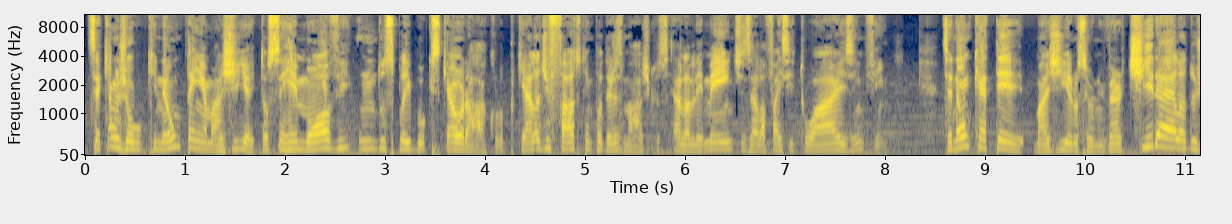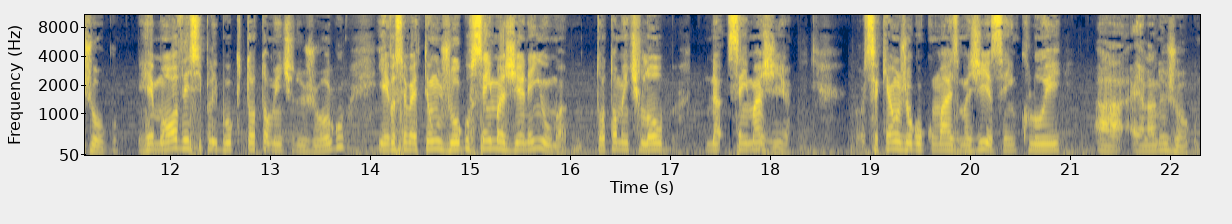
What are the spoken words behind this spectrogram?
você quer um jogo que não tenha magia, então você remove um dos playbooks que é Oráculo, porque ela de fato tem poderes mágicos. Ela lê mentes, ela faz rituais, enfim. Você não quer ter magia no seu universo? Tira ela do jogo. Remove esse playbook totalmente do jogo. E aí você vai ter um jogo sem magia nenhuma. Totalmente low, sem magia. Você quer um jogo com mais magia? Você inclui a, ela no jogo.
